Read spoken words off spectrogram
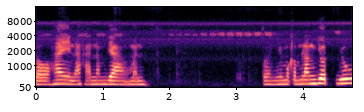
รอให้นะคะ น้ำยางมัน ตอนนี้มันกำลังหยดอยู่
